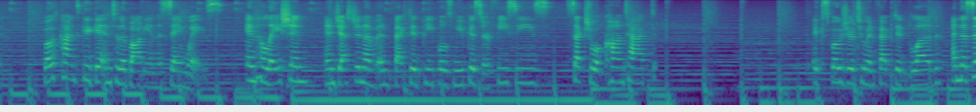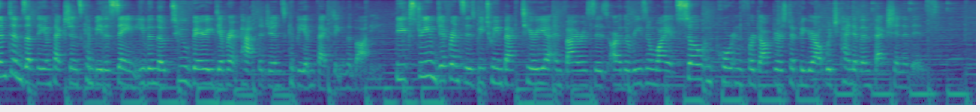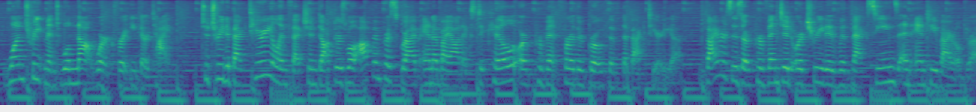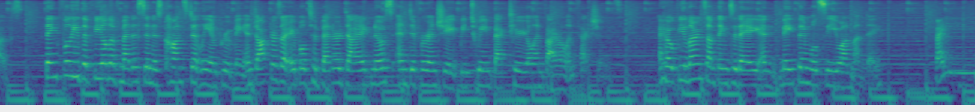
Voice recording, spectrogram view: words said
Both kinds can get into the body in the same ways. Inhalation, ingestion of infected people's mucus or feces, sexual contact, exposure to infected blood, and the symptoms of the infections can be the same even though two very different pathogens could be infecting the body. The extreme differences between bacteria and viruses are the reason why it's so important for doctors to figure out which kind of infection it is. One treatment will not work for either type. To treat a bacterial infection, doctors will often prescribe antibiotics to kill or prevent further growth of the bacteria. Viruses are prevented or treated with vaccines and antiviral drugs. Thankfully, the field of medicine is constantly improving and doctors are able to better diagnose and differentiate between bacterial and viral infections. I hope you learned something today and Nathan will see you on Monday. Bye!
